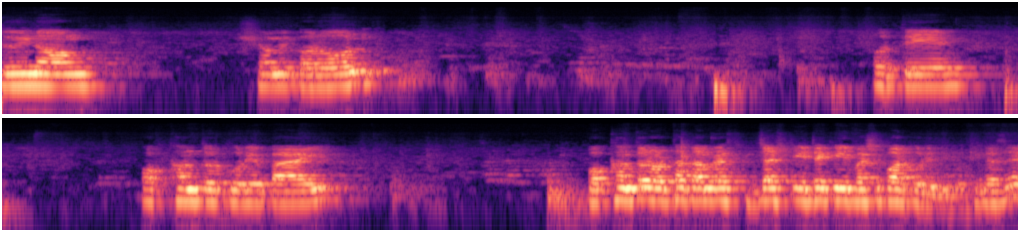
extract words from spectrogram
দুই নং সমীকরণ হতে পক্ষান্তর করে পাই। পক্ষান্তর অর্থাৎ আমরা জাস্ট এটাকে এই পাশে পার করে দিব, ঠিক আছে?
